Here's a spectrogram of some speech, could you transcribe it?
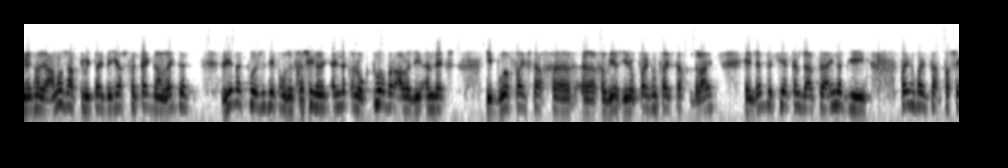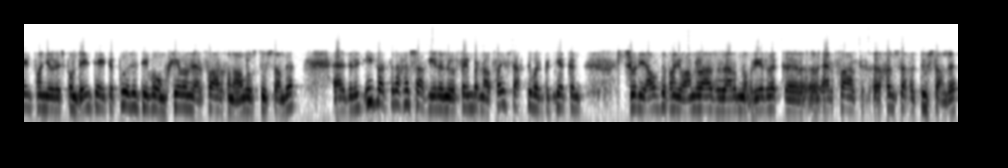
mens na die handelsaktiwiteite eers kyk dan lyk dit redelik positief. Ons het gesien eintlik in Oktober al die indeks hier bo 50 uh, uh, gewees hier op 55 draai en dit beteken dat uh, eintlik die 55% van jou respondente het 'n positiewe omgewing ervaar van handelstoestande. Eh uh, dit het iets wat teruggesak hier in November na 50 toe wat beteken so die helfte van jou handelaars is daarom nog redelik uh, ervaar uh, gunstige toestande.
